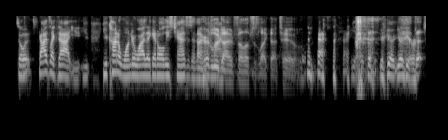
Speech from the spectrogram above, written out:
So it's guys like that, you you, you kind of wonder why they get all these chances. And i heard lou diamond phillips is like that too. You're, you're, that,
